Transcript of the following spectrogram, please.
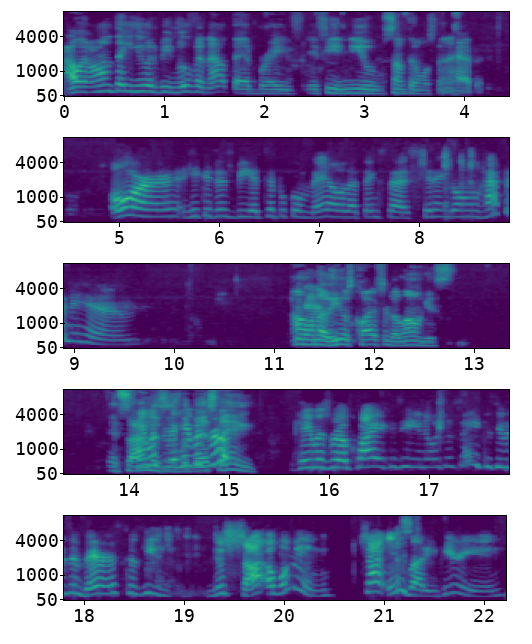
I, I don't think he would be moving out that brave if he knew something was gonna happen. Or he could just be a typical male that thinks that shit ain't gonna happen to him. I don't know. He was quiet for the longest, and silence was- is the best real- thing. He was real quiet because he didn't know what to say because he was embarrassed because he just shot a woman, shot anybody. Period.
